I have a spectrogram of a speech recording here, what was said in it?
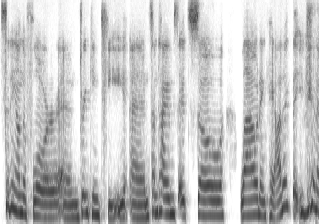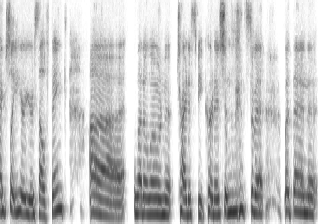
sitting on the floor and drinking tea. And sometimes it's so loud and chaotic that you can't actually hear yourself think, uh, let alone try to speak Kurdish in the midst of it. But then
